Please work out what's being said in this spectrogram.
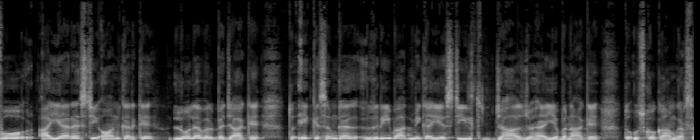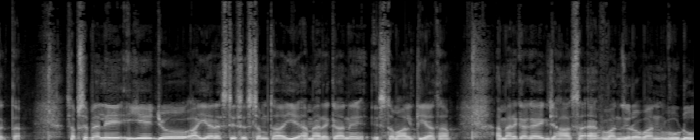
وہ I R S T on کر کے لو لیول پہ جا کے، تو ایک قسم کا غریب آدمی کا یہ اسٹیل جہاز جو ہے یہ بنا کے تو اس کو کام کر سکتا ہے۔ سب سے پہلے یہ جو I R S T system تھا، یہ امریکہ نے استعمال کیا تھا۔ امریکہ کا ایک جہاز تھا F one zero one voodoo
